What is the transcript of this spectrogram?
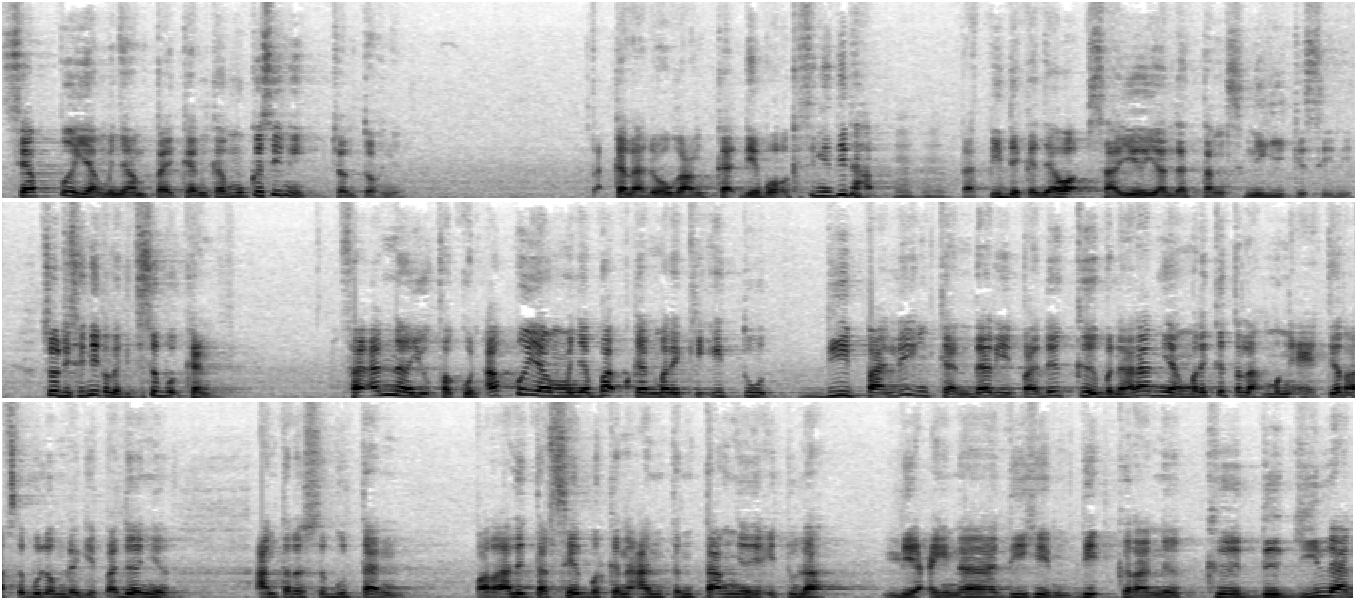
siapa yang menyampaikan kamu ke sini? Contohnya. Takkanlah ada orang angkat dia bawa ke sini. Tidak. Mm-hmm. tapi dia akan jawab saya yang datang sendiri ke sini. So di sini kalau kita sebutkan fa anna yufakun apa yang menyebabkan mereka itu dipalingkan daripada kebenaran yang mereka telah mengiktiraf sebelum daripadanya? Antara sebutan para ahli tafsir berkenaan tentangnya iaitu li'inadihim di kerana kedegilan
